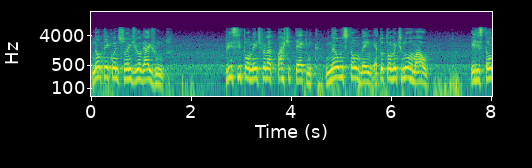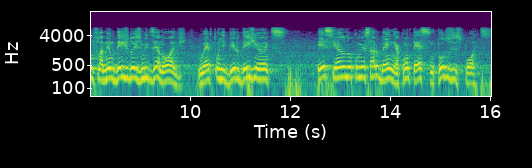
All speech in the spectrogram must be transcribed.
não tem condições de jogar junto. Principalmente pela parte técnica. Não estão bem. É totalmente normal. Eles estão no Flamengo desde 2019. O Everton Ribeiro desde antes. Esse ano não começaram bem. Acontece em todos os esportes.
